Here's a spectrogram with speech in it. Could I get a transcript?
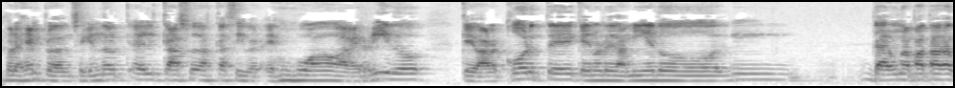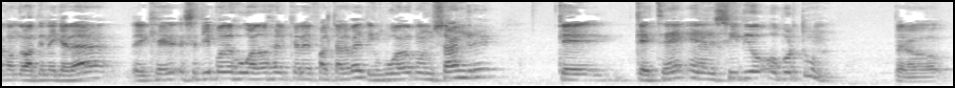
por ejemplo, siguiendo el, el caso de Ascaciber, es un jugador aguerrido, que va al corte, que no le da miedo mm, dar una patada cuando la tiene que dar. Es que ese tipo de jugador es el que le falta al Betis, un jugador con sangre que, que esté en el sitio oportuno. Pero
